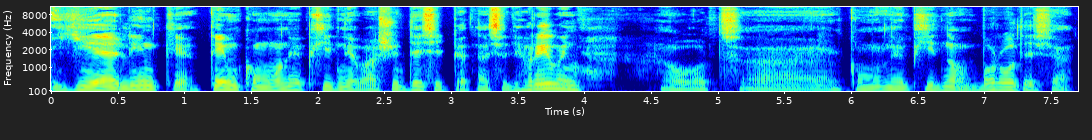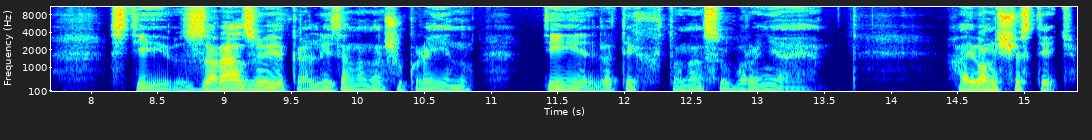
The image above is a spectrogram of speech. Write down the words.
є лінки тим, кому необхідні ваші 10-15 гривень. От, е, Кому необхідно боротися з тією заразою, яка лізе на нашу країну, і для тих, хто нас обороняє. Хай вам щастить!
